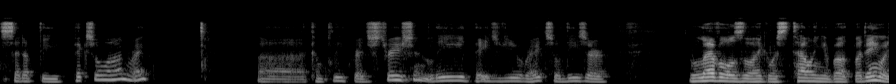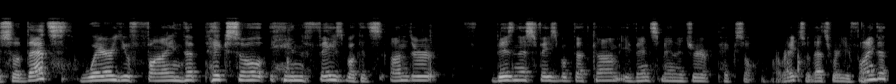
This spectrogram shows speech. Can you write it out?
set up the pixel on right? Uh complete registration lead page view right? So these are levels like I was telling you about. But anyway so that's where you find the pixel in Facebook. It's under businessfacebook.com events manager pixel. All right so that's where you find it.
